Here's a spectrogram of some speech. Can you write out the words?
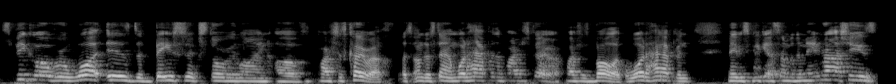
speak over what is the basic storyline of Parshas Korach. Let's understand what happened in Parshas Korach, Parshas Balak, what happened. Maybe speak out some of the main Rashis.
